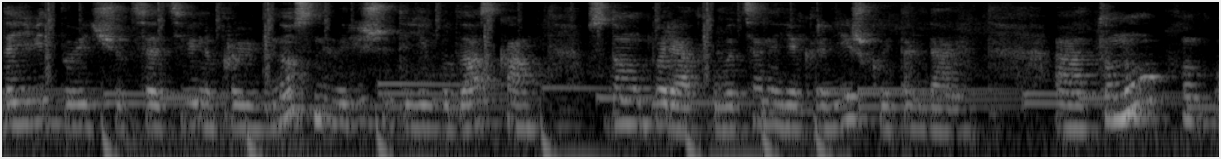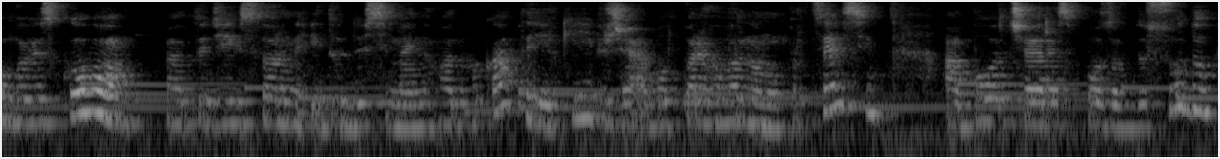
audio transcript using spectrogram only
дає відповідь, що це цивільно правові відносини, вирішуйте їх, будь ласка, в судовому порядку, бо це не є крадіжкою і так далі. Тому обов'язково е, тоді сторони йдуть до сімейного адвоката, який вже або в переговорному процесі, або через позов до суду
